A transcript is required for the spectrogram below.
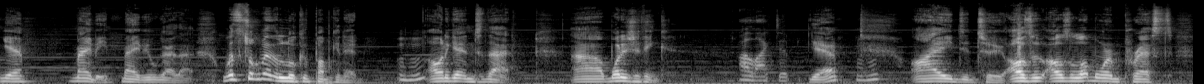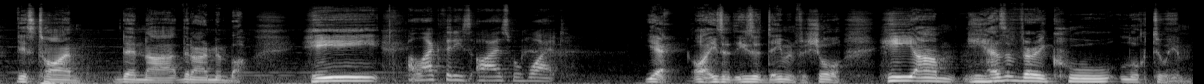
Yeah, maybe, maybe we'll go with that. Let's talk about the look of Pumpkinhead. Mhm. I want to get into that. Uh, what did you think? I liked it. Yeah, Mhm. I did too. I was I was a lot more impressed this time than uh, than I remember. He, I like that his eyes were white. yeah, oh, he's a he's a demon for sure. He um he has a very cool look to him.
